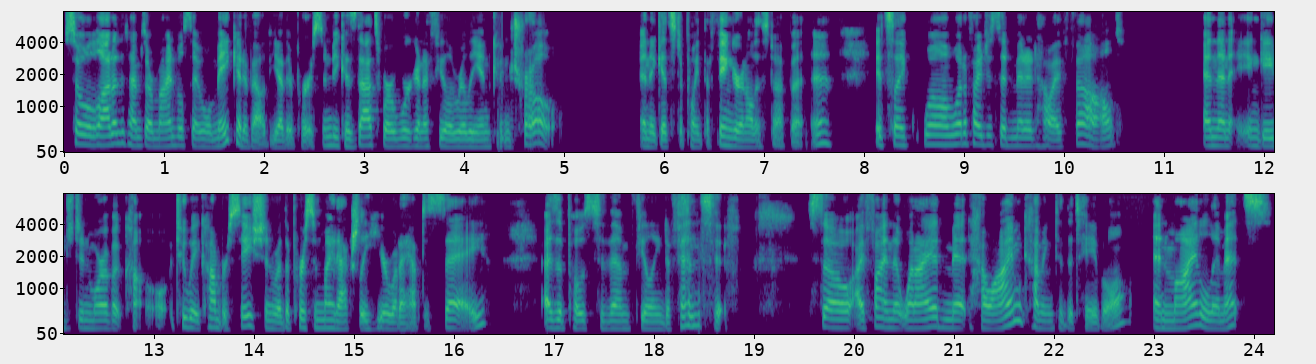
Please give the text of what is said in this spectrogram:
So a lot of the times our mind will say, well, make it about the other person because that's where we're going to feel really in control and it gets to point the finger and all this stuff. But eh, it's like, well, what if I just admitted how I felt and then engaged in more of a two way conversation where the person might actually hear what I have to say as opposed to them feeling defensive. So I find that when I admit how I'm coming to the table and my limits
